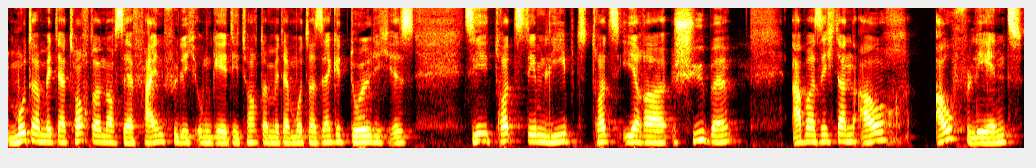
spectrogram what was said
Mutter mit der Tochter noch sehr feinfühlig umgeht, die Tochter mit der Mutter sehr geduldig ist, sie trotzdem liebt, trotz ihrer Schübe, aber sich dann auch auflehnt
